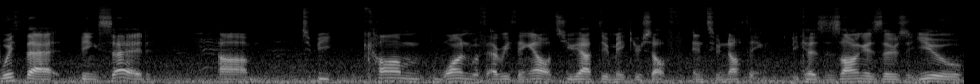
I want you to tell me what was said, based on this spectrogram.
with that being said, um, to become one with everything else, you have to make yourself into nothing. Because as long as there's a you,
